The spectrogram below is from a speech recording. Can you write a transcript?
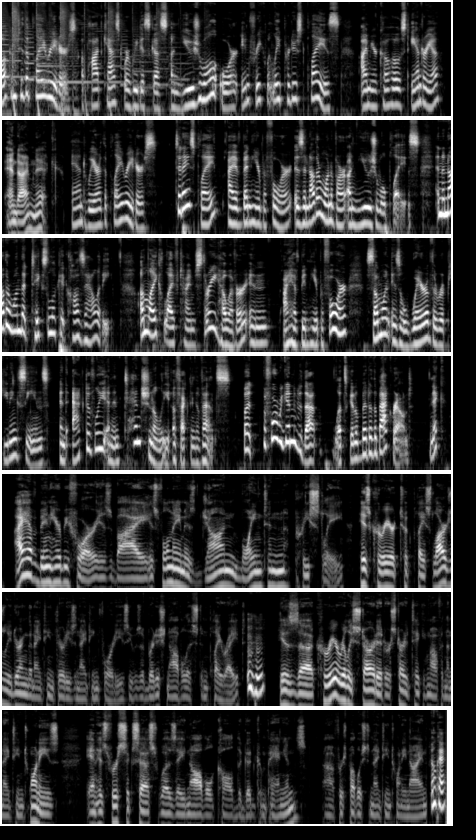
welcome to The Play Readers, a podcast where we discuss unusual or infrequently produced plays. I'm your co host, Andrea, And I'm Nick. and we are The Play Readers. Today's play, I Have Been Here Before, is another one of our unusual plays, and another one that takes a look at causality. Unlike Lifetimes 3, however, in I Have Been Here Before, someone is aware of the repeating scenes and actively and intentionally affecting events. But before we get into that, let's get a bit of the background. Nick? I Have Been Here Before is by, his full name is John Boynton Priestley. His career took place largely during the 1930s and 1940s. He was a British novelist and playwright. Mm-hmm. His uh, career really started or started taking off in the 1920s, and his first success was a novel called The Good Companions, uh, first published in 1929. Okay.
